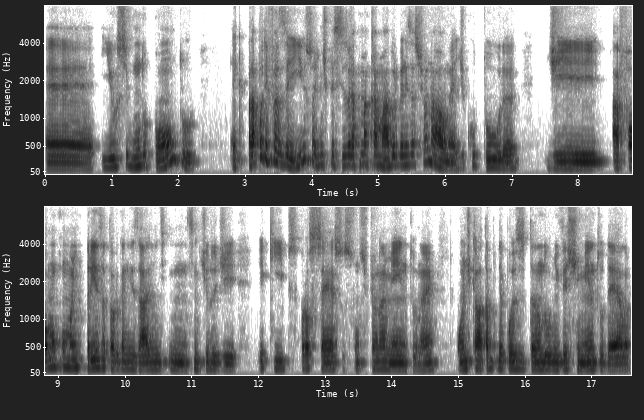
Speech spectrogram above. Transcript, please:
É, e o segundo ponto é que para poder fazer isso, a gente precisa olhar para uma camada organizacional, né? De cultura, de a forma como a empresa está organizada em, em, sentido de equipes, processos, funcionamento, né? Onde que ela está depositando o investimento dela.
